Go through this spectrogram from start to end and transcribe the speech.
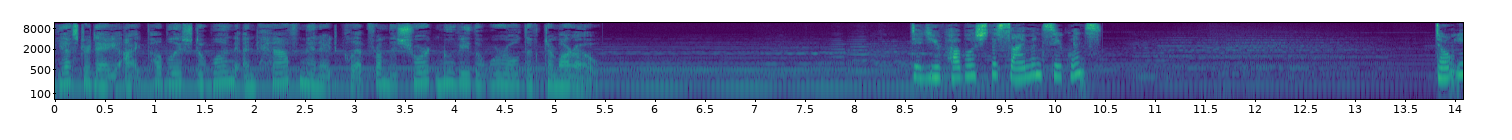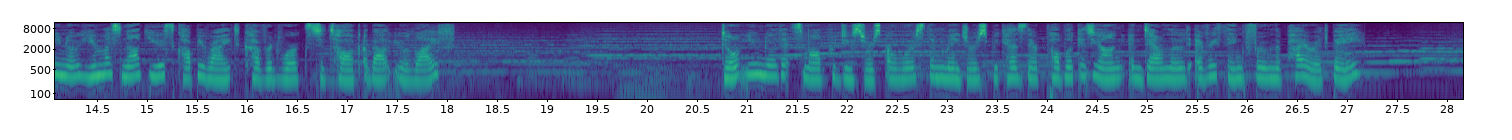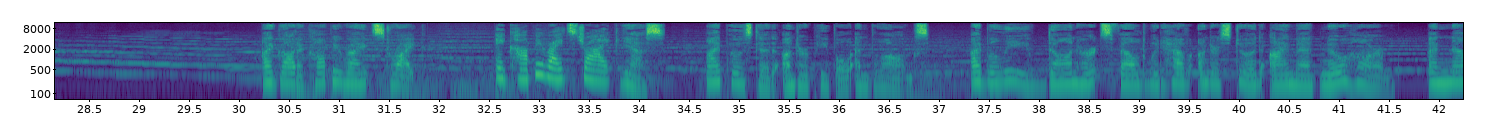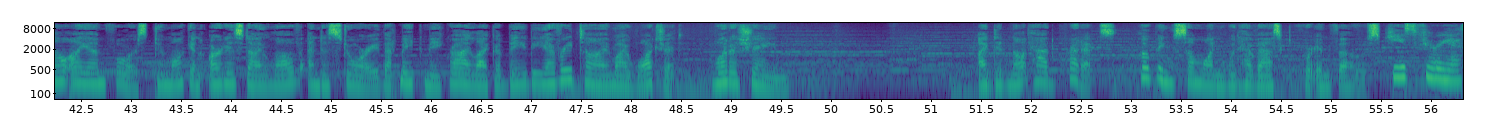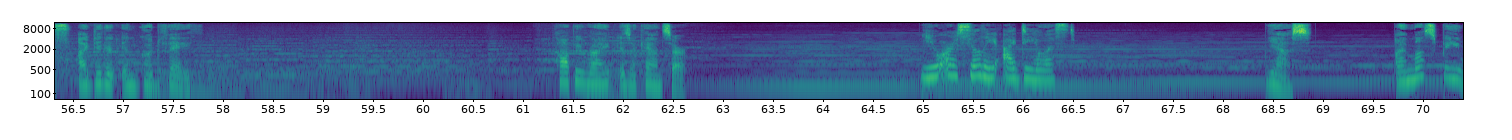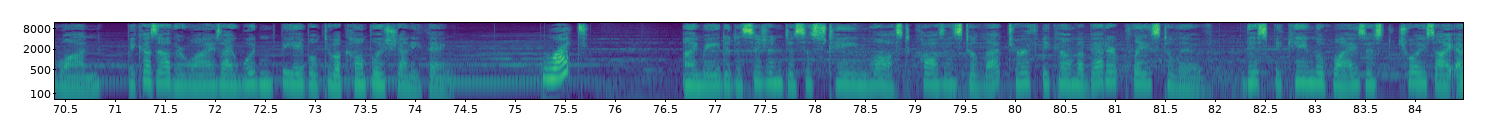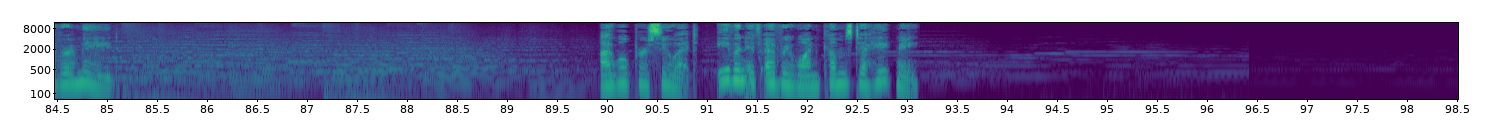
Yesterday I published a one and half minute clip from the short movie The World of Tomorrow. Did you publish the Simon sequence? Don't you know you must not use copyright covered works to talk about your life? Don't you know that small producers are worse than majors because their public is young and download everything from the Pirate Bay? I got a copyright strike. A copyright strike? Yes. I posted under people and blogs. I believe Don Hertzfeldt would have understood I meant no harm. And now I am forced to mock an artist I love and a story that make me cry like a baby every time I watch it, what a shame. I did not had credits, hoping someone would have asked for infos. He's furious. I did it in good faith. Copyright is a cancer. You are a silly idealist. Yes. I must be one, because otherwise I wouldn't be able to accomplish anything. What? I made a decision to sustain lost causes to let Earth become a better place to live. This became the wisest choice I ever made. I will pursue it, even if everyone comes to hate me.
